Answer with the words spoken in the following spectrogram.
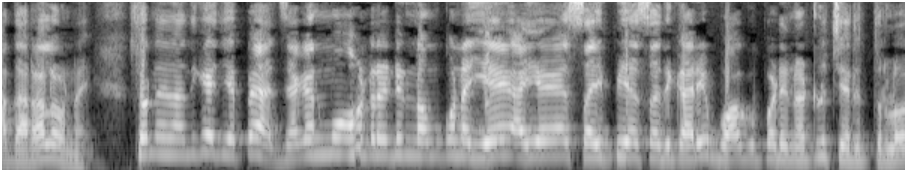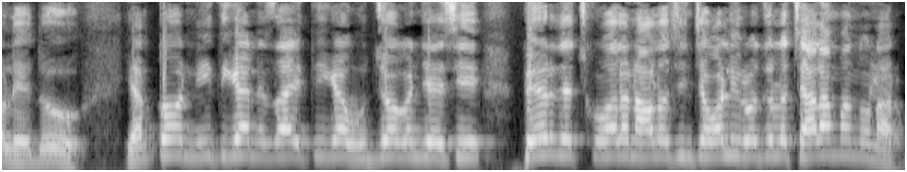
ఆధారాలు ఉన్నాయి. సో నేను అందుకే చెప్పా జగన్మోహన్ రెడ్డిని నమ్ముకున్న ఏ ఐఏఎస్ ఐపీఎస్ అధికారి బాగుపడినట్లు చరిత్రలో లేదు. ఎంతో నీతిగా నిజాయితీగా ఉద్యోగం చేసి పేరు తెచ్చుకోవాలని ఆలోచించే వాళ్ళు ఈ రోజుల్లో చాలామంది ఉన్నారు.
